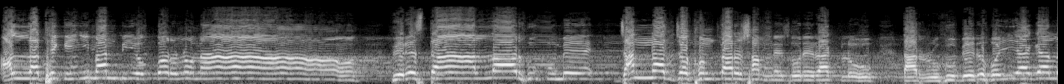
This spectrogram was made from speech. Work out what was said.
আল্লাহ থেকে ইমান বিয়োগ করল না। ফেরেস্তা আল্লাহর হুকুমে জান্নাত যখন তার সামনে ধরে রাখল, তার রুহু বের হইয়া গেল।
